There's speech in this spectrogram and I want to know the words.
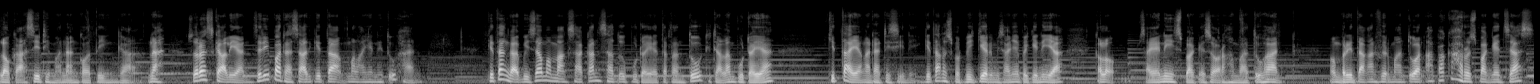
lokasi di mana engkau tinggal. Nah, saudara sekalian, jadi pada saat kita melayani Tuhan, kita nggak bisa memaksakan satu budaya tertentu di dalam budaya kita yang ada di sini. Kita harus berpikir misalnya begini ya, kalau saya nih sebagai seorang hamba Tuhan, memberitakan firman Tuhan, apakah harus pakai jas?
